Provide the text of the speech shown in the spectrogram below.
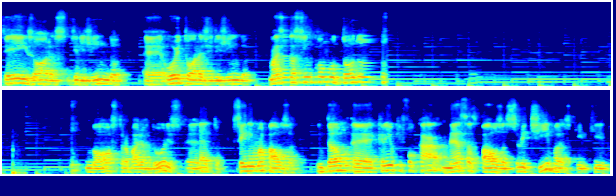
seis horas dirigindo, é, oito horas dirigindo, mas assim como todos nós trabalhadores, é, sem nenhuma pausa. Então, é, creio que focar nessas pausas seletivas que, que,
